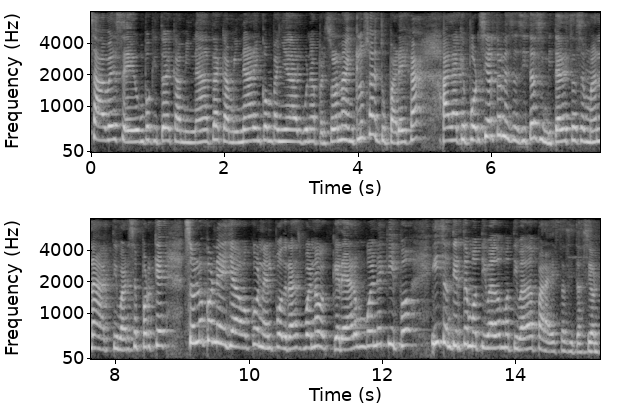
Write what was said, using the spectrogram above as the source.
sabes, eh, un poquito de caminata, caminar en compañía de alguna persona, incluso de tu pareja, a la que por cierto necesitas invitar esta semana a activarse porque solo con ella o con él podrás, bueno, crear un buen equipo y sentirte motivado, motivada para esta situación.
